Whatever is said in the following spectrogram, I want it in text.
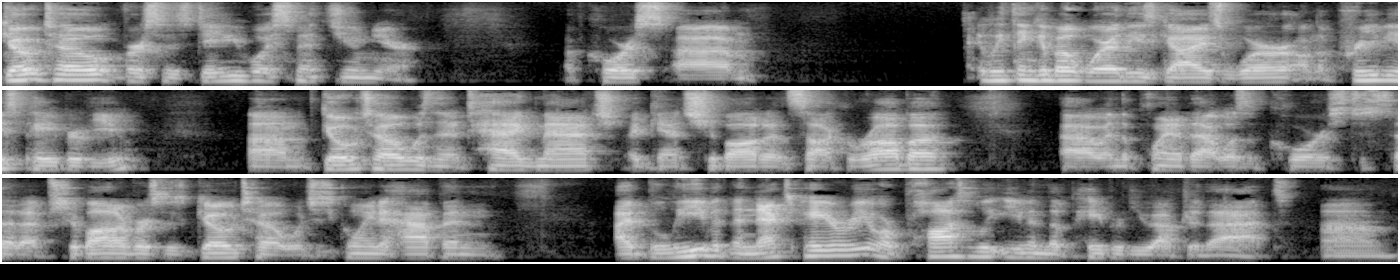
Goto versus Davey Boy Smith Jr of course, um, if we think about where these guys were on the previous pay per view, um, Goto was in a tag match against Shibata and Sakuraba. Uh, and the point of that was, of course, to set up Shibata versus Goto, which is going to happen, I believe, at the next pay per view or possibly even the pay per view after that. Um,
